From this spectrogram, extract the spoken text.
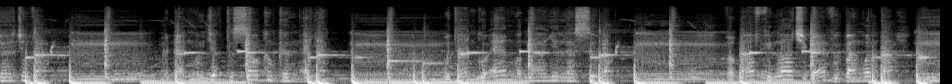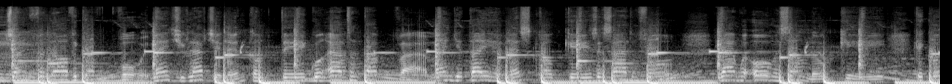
chơi trong vắt mình đánh một giấc thật sâu không cần ai nhắc. Mùi thơm của em ngọt ngào như là sữa bắc và bao phiền lo chỉ bé vừa băng quan ta. Chẳng phải lo vì gấp, vội mang chiếc láp chạy đến công ty quần áo thăng tắp. Và mang giày tay hay vest cocky ra xa thành phố. Ra ngoài ô mình sang low kỳ cái cô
